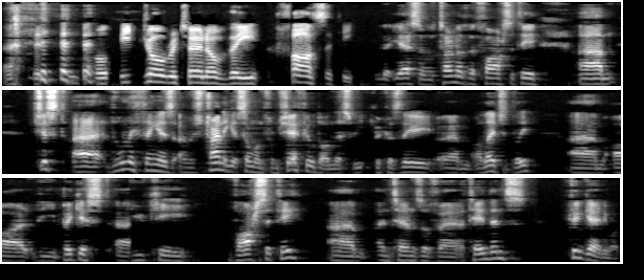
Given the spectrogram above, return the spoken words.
The usual return of the Farsity. yes, a return of the Farsity. Um, just uh, the only thing is, I was trying to get someone from Sheffield on this week because they um, allegedly um, are the biggest uh, UK varsity um, in terms of uh, attendance. Couldn't get anyone,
